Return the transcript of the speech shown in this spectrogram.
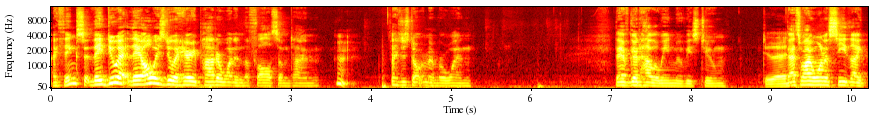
I think so. They do. They always do a Harry Potter one in the fall sometime. Hmm. I just don't remember when. They have good Halloween movies too. Do they? That's why I want to see like.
